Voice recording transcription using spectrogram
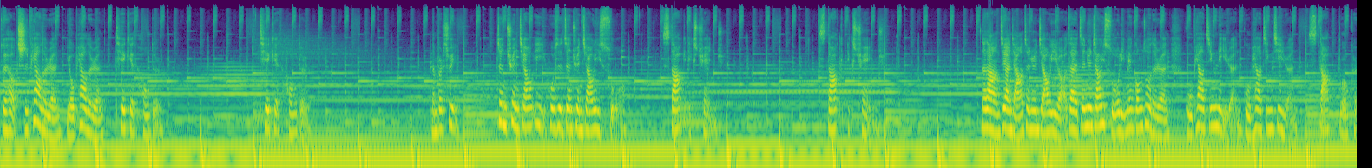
最后持票的人，有票的人 ticket holder。Ticket holder. Number three，证券交易或是证券交易所，stock exchange. Stock exchange. 那当然，既然讲到证券交易了，在证券交易所里面工作的人，股票经理人、股票经纪人，stock broker.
